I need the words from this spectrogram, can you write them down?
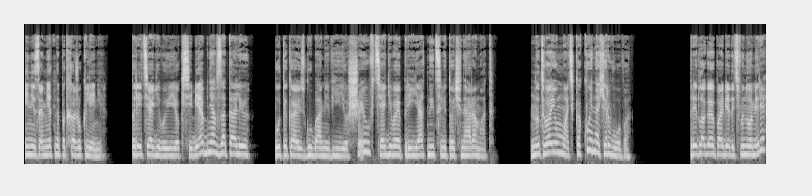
и незаметно подхожу к Лене. Притягиваю ее к себе, обняв за талию, утыкаюсь губами в ее шею, втягивая приятный цветочный аромат. «Ну твою мать, какой нахер Вова?» Предлагаю пообедать в номере,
